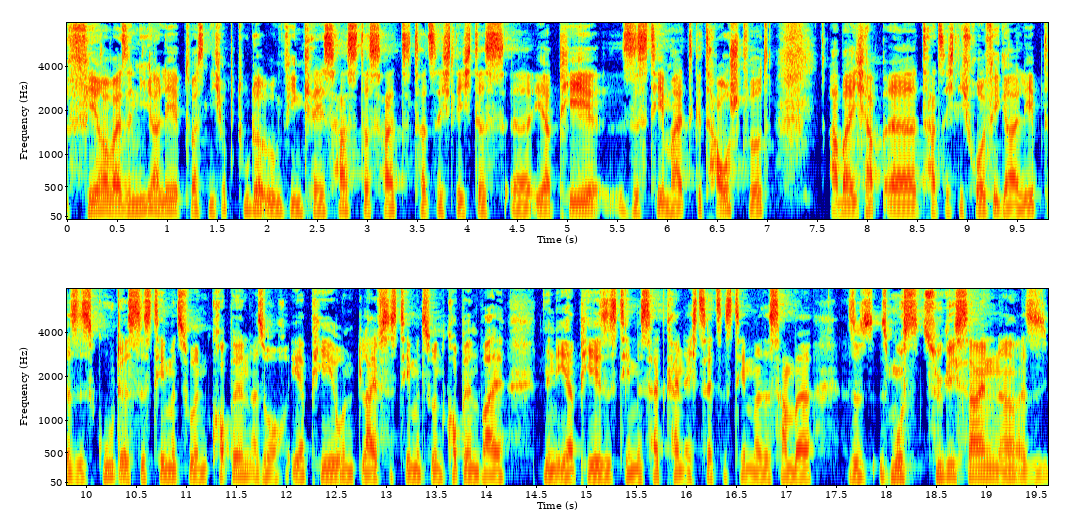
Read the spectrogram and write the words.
fairerweise nie erlebt. Weiß nicht, ob du da irgendwie einen Case hast, dass halt tatsächlich das äh, ERP-System halt getauscht wird. Aber ich habe äh, tatsächlich häufiger erlebt, dass es gut ist, Systeme zu entkoppeln, also auch ERP und Live-Systeme zu entkoppeln, weil ein ERP-System ist halt kein Echtzeitsystem. Das haben wir, also es, es muss zügig sein. Ne? Also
